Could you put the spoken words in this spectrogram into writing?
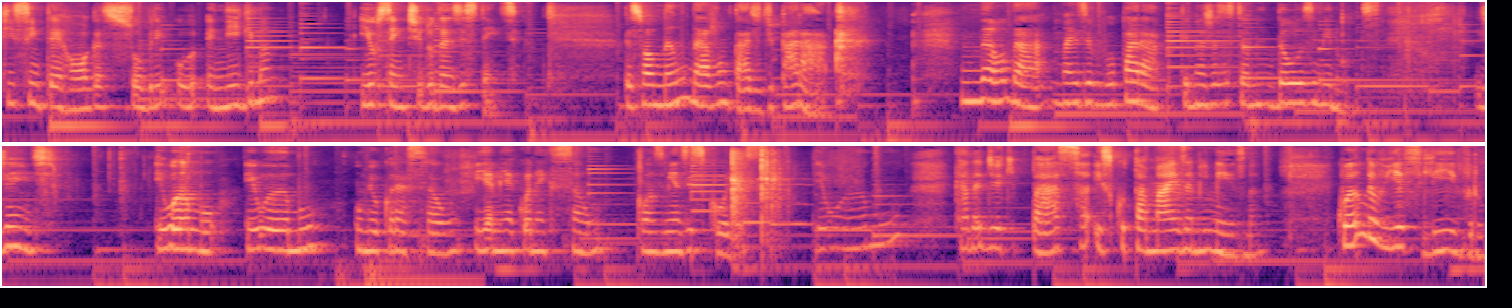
que se interroga sobre o enigma e o sentido da existência. Pessoal, não dá vontade de parar. Não dá, mas eu vou parar porque nós já estamos em 12 minutos. Gente, eu amo, eu amo o meu coração e a minha conexão com as minhas escolhas. Eu amo cada dia que passa escutar mais a mim mesma. Quando eu vi esse livro,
